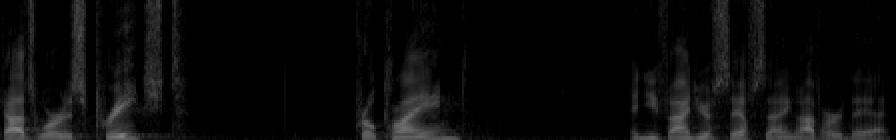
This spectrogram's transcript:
God's word is preached, proclaimed, and you find yourself saying, I've heard that.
